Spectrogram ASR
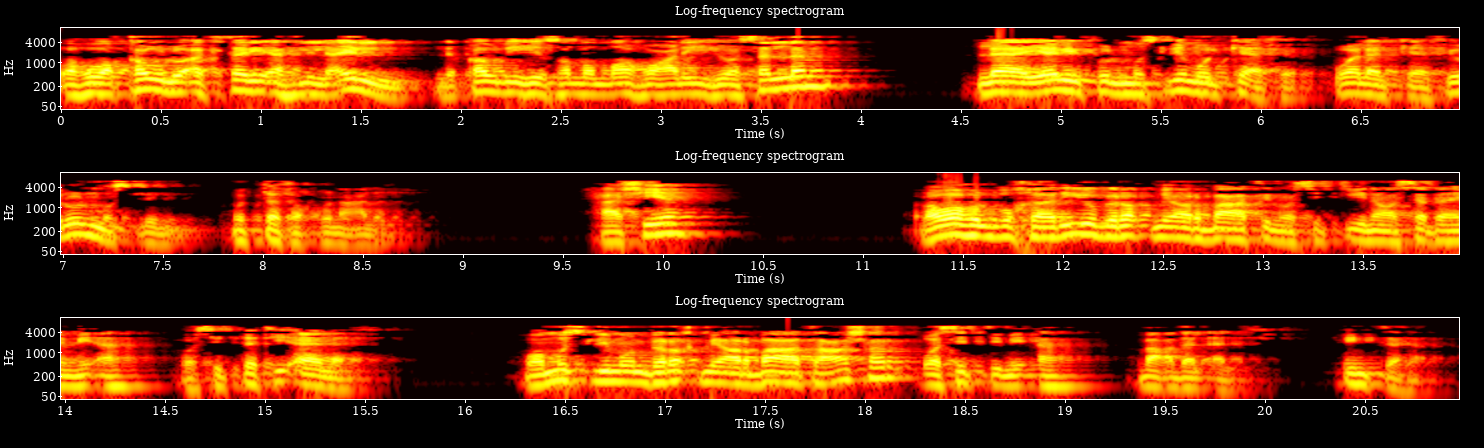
وهو قول أكثر أهل العلم لقوله صلى الله عليه وسلم لا يرث المسلم الكافر ولا الكافر المسلم. متفق عليه. حاشية رواه البخاري برقم أربعة وستين وسبعمائة وستة آلاف ومسلم برقم أربعة عشر وستمائة بعد الألف. انتهى.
